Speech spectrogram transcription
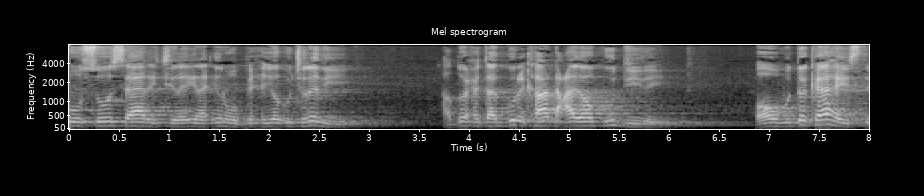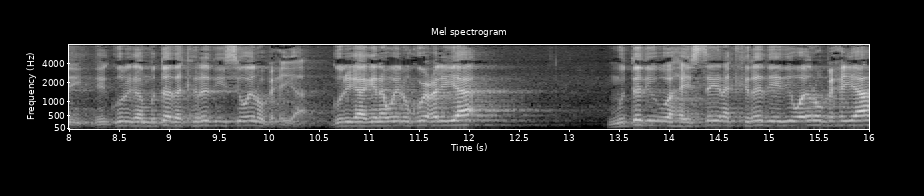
uu soo saari jirayna inuu bixiyo ujradii. Hadduu xitaa guri kaa dhacay oo kuu diiday oo uu muddo kaa haystay dee guriga muddada kiradiisii waa inuu bixiyaa. Gurigaagina waa inuu kuu celiyaa. Muddadii uu haystayna kiradeedii waa inuu bixiyaa.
